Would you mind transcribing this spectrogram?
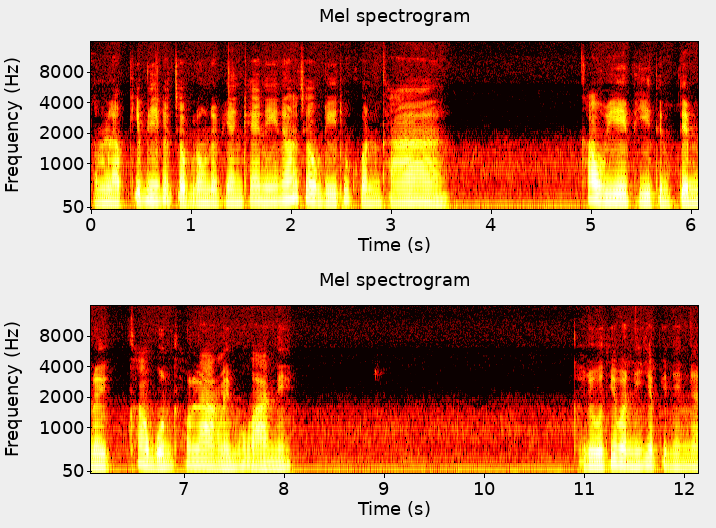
สำหรับคลิปนี้ก็จบลงแต่เพียงแค่นี้เนาะโชคดีทุกคนค่ะ เข้า VIP เต็มๆเลยเข้าบนเข้าล่างเลยเมื่อวานนี้ไปดูที่วันนี้จะเป็นยังไง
